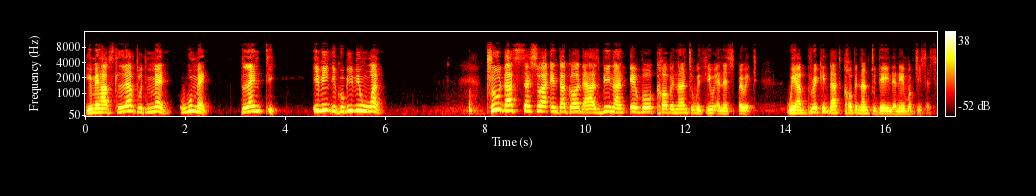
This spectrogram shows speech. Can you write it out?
You may have slept with men, women, plenty, even it could be even one. Through that sexual intercourse, there has been an evil covenant with you and a spirit. We are breaking that covenant today in the name of Jesus.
